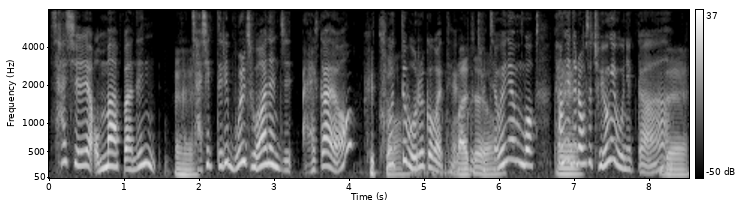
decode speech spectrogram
사실 엄마 아빠는 네. 자식들이 뭘 좋아하는지 알까요? 그쵸. 그것도 모를 것 같아요. 맞아요. 왜냐면 뭐 방에 네. 들어가서 조용히 보니까. 네.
